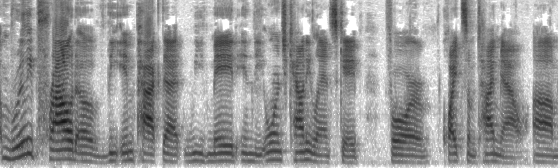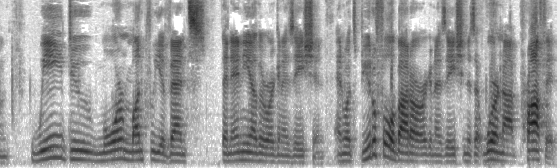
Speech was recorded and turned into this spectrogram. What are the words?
I'm really proud of the impact that we've made in the Orange County landscape for quite some time now. Um, we do more monthly events than any other organization. And what's beautiful about our organization is that we're a nonprofit.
